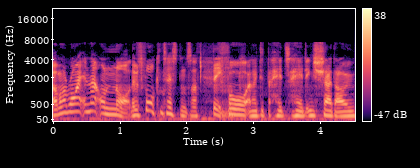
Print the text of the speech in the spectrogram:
Am I right in that or not? There was four contestants, I think. Four, and they did the head-to-head in shadow.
